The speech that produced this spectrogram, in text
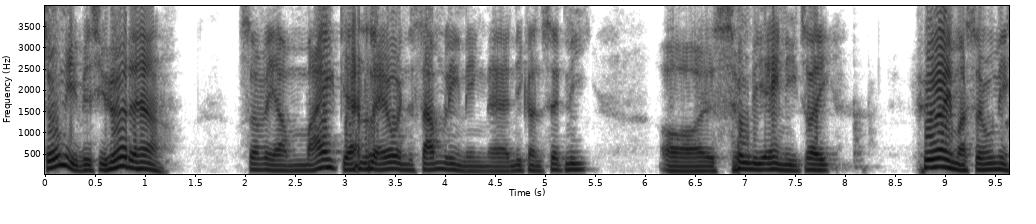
Sony, hvis I hører det her, så vil jeg meget gerne lave en sammenligning af Nikon Z9 og øh, Sony A93. Hører I mig, Sony?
